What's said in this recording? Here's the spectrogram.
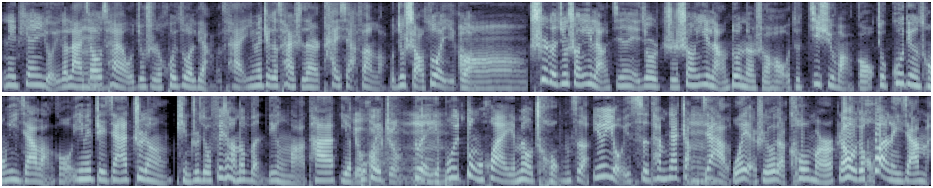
那天有一个辣椒菜，我就是会做两个菜，因为这个菜实在是太下饭了，我就少做一个。哦，吃的就剩一两斤，也就是只剩一两顿的时候，我就继续网购，就固定从一家网购，因为这家质量品质就非常的稳定嘛，它也不会对，嗯也不会冻坏，也没有虫子。因为有一次他们家涨价了，我也是有点抠门儿，然后我就换了一家买，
